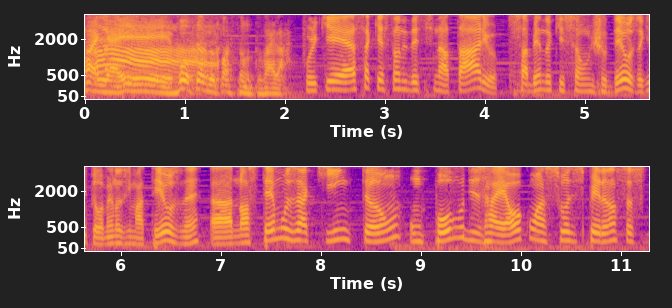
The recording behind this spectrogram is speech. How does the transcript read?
Olha aí, voltando pro assunto, vai lá. Porque essa questão de destinatário, sabendo que são judeus aqui, pelo menos em Mateus, né? ah, nós temos aqui então um povo de Israel com as suas esperanças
